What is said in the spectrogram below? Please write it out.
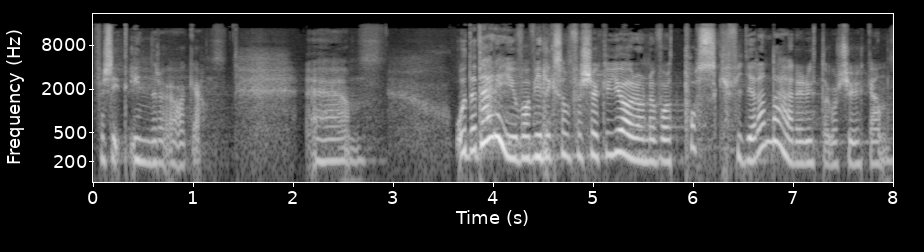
för sitt inre öga. Um, och det där är ju vad vi liksom försöker göra under vårt påskfirande här i Ryttargårdskyrkan,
